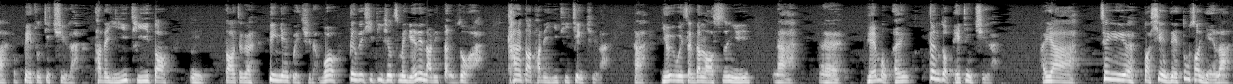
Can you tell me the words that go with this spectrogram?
啊被主接去了，他的遗体到嗯到这个殡仪馆去了。我跟着一些弟兄姊妹也在那里等着啊，看到他的遗体进去了啊，有一位省的老师女啊，呃。袁某恩跟着陪进去了。哎呀，这个到现在多少年了，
